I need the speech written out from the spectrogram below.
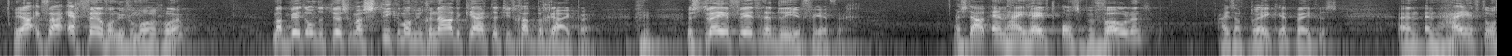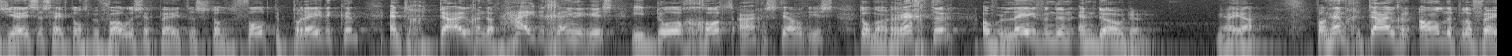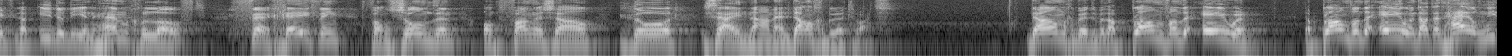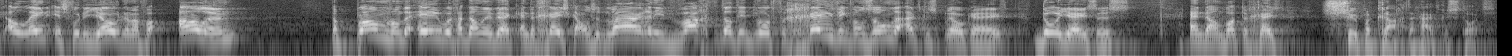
Ja, ik vraag echt veel van u vanmorgen hoor. Maar bid ondertussen maar stiekem of u genade krijgt dat u het gaat begrijpen. Dus 42 en 43. Er staat, en hij heeft ons bevolen, hij is aan het preken, hè, Petrus. En, en hij heeft ons, Jezus heeft ons bevolen, zegt Petrus, tot het volk te prediken en te getuigen dat hij degene is die door God aangesteld is tot een rechter over levenden en doden. Ja, ja. Van hem getuigen al de profeten dat ieder die in hem gelooft, vergeving van zonden ontvangen zal door zijn naam. En dan gebeurt er wat. Dan gebeurt er wat. Dat plan van de eeuwen. Dat plan van de eeuwen dat het heil niet alleen is voor de Joden, maar voor allen. Dat plan van de eeuwen gaat dan in werk. En de geest kan als het ware niet wachten dat dit woord vergeving van zonde uitgesproken heeft door Jezus. En dan wordt de geest superkrachtig uitgestort.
